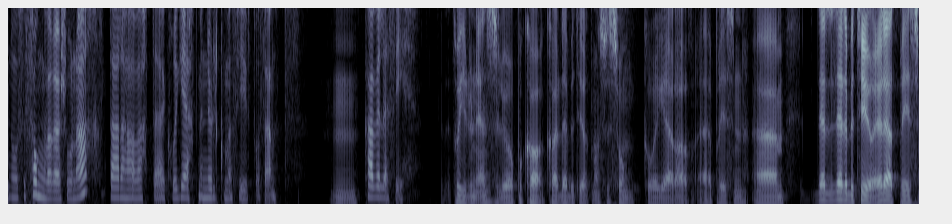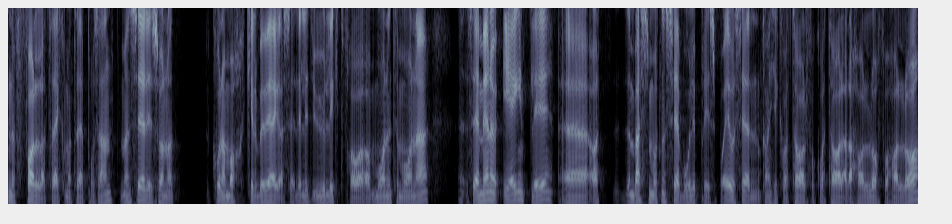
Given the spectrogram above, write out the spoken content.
noen sesongvariasjoner, der det har vært eh, korrigert med 0,7 Mm. Hva vil det si? Jeg tror ikke du er den eneste som lurer på hva, hva det betyr at man sesongkorrigerer eh, prisen. Um, det, det det betyr, er at prisene faller 3,3% men så er det jo sånn at hvordan markedet beveger seg, det er litt ulikt fra måned til måned. Eh, Så jeg mener jo egentlig eh, at den beste måten å se boligpris på, er å se den kanskje kvartal for kvartal eller halvår for halvår,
